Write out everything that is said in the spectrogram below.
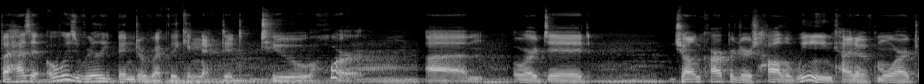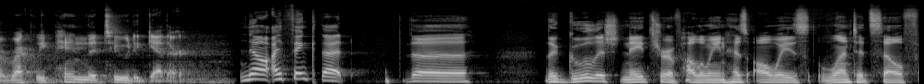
But has it always really been directly connected to horror, um, or did John Carpenter's Halloween kind of more directly pin the two together? No, I think that the the ghoulish nature of Halloween has always lent itself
